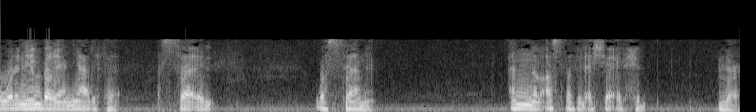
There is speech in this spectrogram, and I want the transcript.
أولا ينبغي أن يعرف السائل والسامع أن الأصل في الأشياء الحل. نعم.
